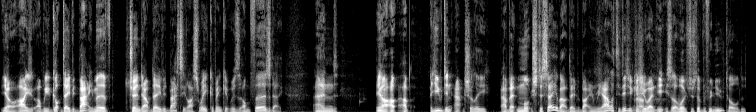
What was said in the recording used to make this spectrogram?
you know I uh, we got David Batty. Merv churned out David Batty last week. I think it was on Thursday, and you know I, I, you didn't actually have much to say about David Batty in reality, did you? Because No. you went, you, you sort of, well, it's just everything you told us.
